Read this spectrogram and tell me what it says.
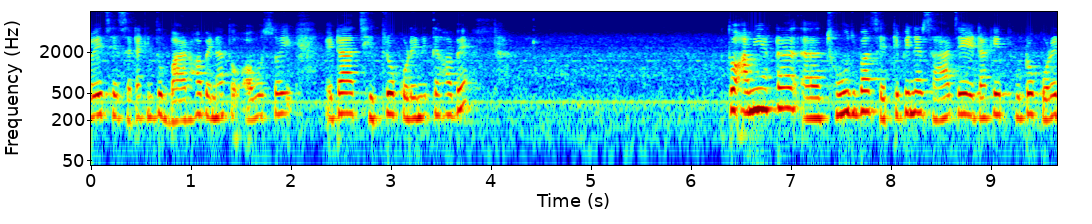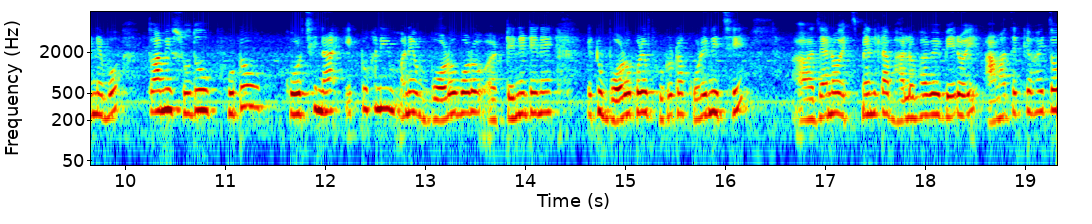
রয়েছে সেটা কিন্তু বার হবে না। তো অবশ্যই এটা ছিদ্র করে নিতে হবে। তো আমি একটা ছুঁচ বা সেফটি পিনের সাহায্যে এটাকে ফুটো করে নেব। তো আমি শুধু ফুটো করছি না একটুখানি মানে বড়, বড় টেনে, টেনে একটু বড় করে ফুটোটা করে নিচ্ছি। যেন স্মেলটা ভালোভাবে বেরোয়। আমাদেরকে হয়তো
